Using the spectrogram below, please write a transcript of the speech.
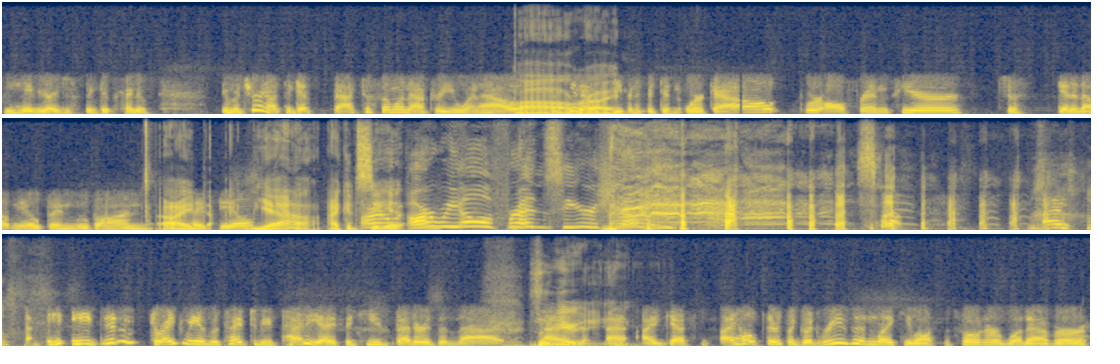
behavior. I just think it's kind of immature not to get back to someone after you went out. Ah, Because, you know, right. Even if it didn't work out, we're all friends here. Just get it out in the open, move on, I type deal. yeah, I could see Are, it. are we all friends here, Shelly? I, he he didn't strike me as the type to be petty. I think he's better than that. So and I, I guess I hope there's a good reason, like he lost his phone or whatever.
